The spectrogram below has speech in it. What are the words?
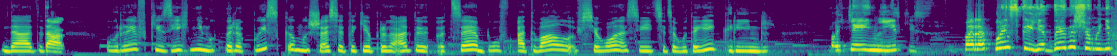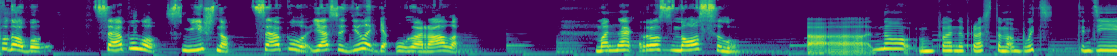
Да, да, так. Уривки з їхніми переписками, щось я таке пригадую. Оце був отвал всього на світі. Це був такий крінж. Окей, ні. Переписки єдине, що мені подобалось. Це було смішно. Це було. Я сиділа, я угорала. Мене розносило. А, ну, в мене просто, мабуть, тоді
